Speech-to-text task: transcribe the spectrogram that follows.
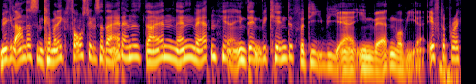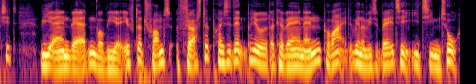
Mikkel Andersen, kan man ikke forestille sig, at der er, et andet, der er en anden verden her, end den vi kendte, fordi vi er i en verden, hvor vi er efter Brexit, vi er i en verden, hvor vi er efter Trumps første præsidentperiode, der kan være en anden på vej, det vender vi tilbage til i time 2.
